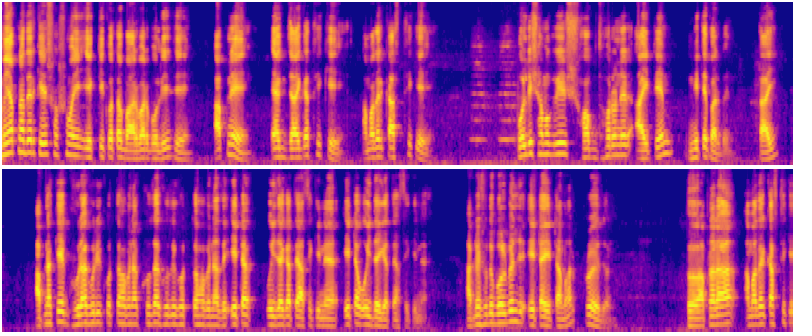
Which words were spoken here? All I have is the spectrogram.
আমি আপনাদেরকে সবসময় একটি কথা বারবার বলি যে, আপনি এক জায়গা থেকে আমাদের কাছ থেকে পোলট্রি সামগ্রীর সব ধরনের আইটেম নিতে পারবেন। তাই আপনাকে ঘোরাঘুরি করতে হবে না, খোঁজাখুঁজি করতে হবে না যে এটা ওই জায়গাতে আছে কি না এটা ওই জায়গাতে আছে কি না আপনি শুধু বলবেন যে এটা এটা আমার প্রয়োজন। তো আপনারা আমাদের কাছ থেকে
